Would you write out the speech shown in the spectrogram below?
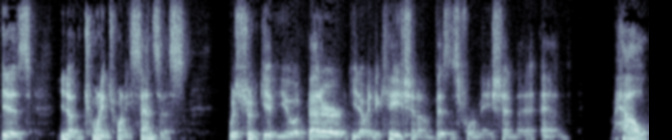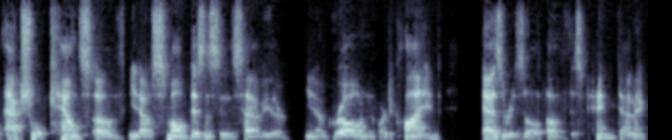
is you know the 2020 census, which should give you a better you know indication of business formation and how actual counts of you know small businesses have either you know grown or declined as a result of this pandemic.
